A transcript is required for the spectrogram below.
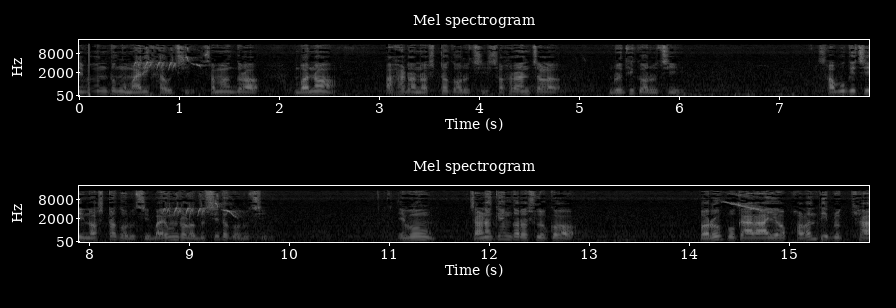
ଜୀବଜନ୍ତୁଙ୍କୁ ମାରି ଖାଉଛି। ସମଗ୍ର ବନ ପାହାଡ଼ ନଷ୍ଟ କରୁଛି। ସହରାଞ୍ଚଳ ବୃଦ୍ଧି କରୁଛି। ସବୁକିଛି ନଷ୍ଟ କରୁଛି। ବାୟୁମଣ୍ଡଳ ଦୂଷିତ କରୁଛି। ଏବଂ ଚାଣକ୍ୟଙ୍କର ଶ୍ଲୋକ ପରୋପକାରାୟ ଫଳନ୍ତି ବୃକ୍ଷା।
